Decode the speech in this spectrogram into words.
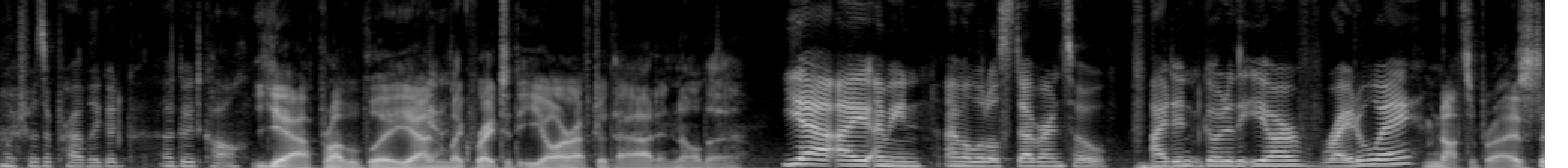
Which was a probably good a good call. Yeah, probably. Yeah, and like right to the ER after that and all the. Yeah, I I mean, I'm a little stubborn, so I didn't go to the ER right away, I'm not surprised.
